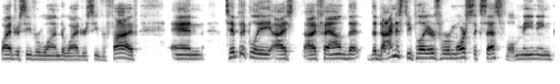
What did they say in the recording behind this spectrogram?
wide receiver one to wide receiver five. And typically, I I found that the dynasty players were more successful, meaning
